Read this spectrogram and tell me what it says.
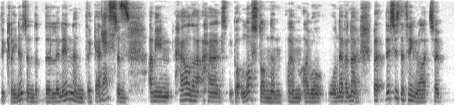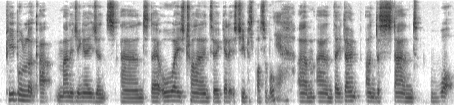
the cleaners and the, the linen and the guests, and I mean how that had got lost on them. Um, I will will never know. But this is the thing, right? So people look at managing agents and they're always trying to get it as cheap as possible Yeah. um, and they don't understand what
